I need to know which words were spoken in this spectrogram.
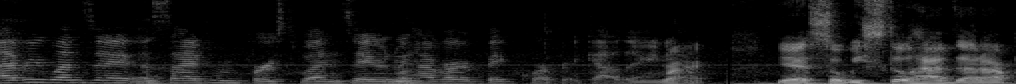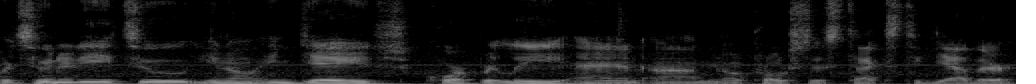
Every Wednesday, aside from first Wednesday when we have our big corporate gathering. Right. Yeah, so we still have that opportunity to, you know, engage corporately and, um, you know, approach this text together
